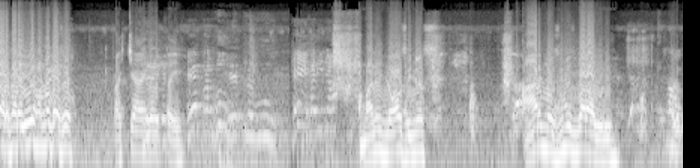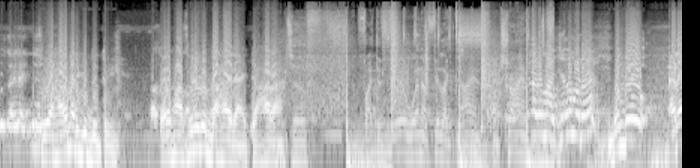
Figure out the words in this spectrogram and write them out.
তাড়াতাড়ি ইয়ে হন্ন কাছে আচ্ছা আয় করো তাই। মানে ন সিনিয়স আর ন সিনিয়স বাড়াবুরি সুয়া হার মারি কিন্তু তুই। তোরা পাঁচ মিনিট দেখায় তে হারা. আরে মাঝে না মনে বন্ধু এটা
